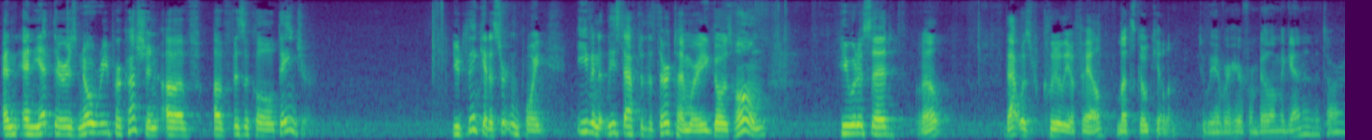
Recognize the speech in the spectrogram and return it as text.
and and yet there is no repercussion of of physical danger. You'd think at a certain point, even at least after the third time where he goes home, he would have said, "Well, that was clearly a fail. Let's go kill him." Do we ever hear from Bilam again in the Torah?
